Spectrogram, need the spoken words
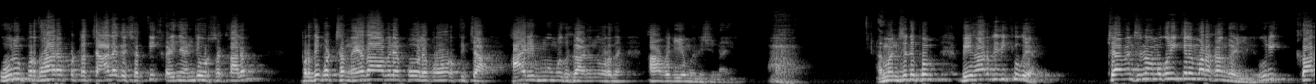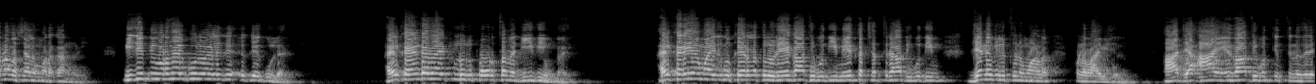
ഒരു പ്രധാനപ്പെട്ട ചാലക ശക്തി കഴിഞ്ഞ അഞ്ചു വർഷക്കാലം പ്രതിപക്ഷ നേതാവിനെ പോലെ പ്രവർത്തിച്ച ആരിഫ് മുഹമ്മദ് ഖാൻ എന്ന് പറഞ്ഞ ആ വലിയ മനുഷ്യനായിരുന്നു. ആ മനുഷ്യനിപ്പം ബീഹാറിൽ ഇരിക്കുകയാണ് പക്ഷെ ആ മനുഷ്യനെ നമുക്ക് ഒരിക്കലും മറക്കാൻ കഴിയില്ല. ഒരു കാരണവശാലും മറക്കാൻ കഴിയില്ല. ബി ജെ പി പറഞ്ഞാൽ പോലും അയാൾ കേൾക്കില്ലായിരുന്നു അയാൾക്ക് അയാളുടേതായിട്ടുള്ള ഒരു പ്രവർത്തന രീതി ഉണ്ടായിരുന്നു. അയാൾക്കറിയാമായിരുന്നു കേരളത്തിൽ ഒരു ഏകാധിപതിയും ഏകഛത്രാധിപതിയും ജനവിരുദ്ധനുമാണ് പിണറായി വിജയൻ. ആ ആ ഏകാധിപത്യത്തിനെതിരെ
